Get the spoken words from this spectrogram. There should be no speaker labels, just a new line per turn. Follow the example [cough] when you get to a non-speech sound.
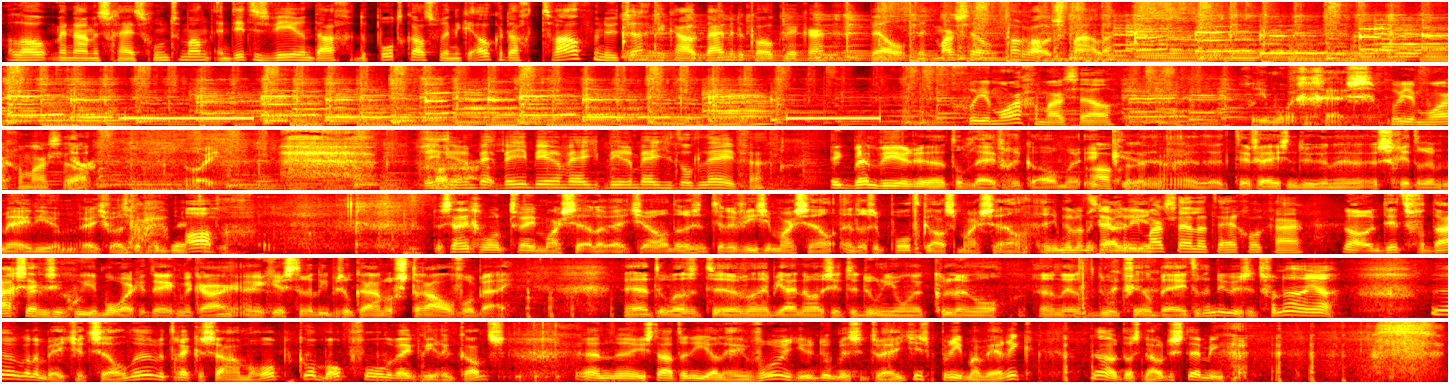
Hallo, mijn naam is Gijs Groenteman en dit is weer een dag, de podcast waarin ik elke dag 12 minuten, ik houd bij me de kookwekker, bel met Marcel van Roosmalen. Goedemorgen Marcel.
Goedemorgen, Gijs.
Goedemorgen Marcel.
Ja, hoi.
Ben je, weer een, be- ben je weer, een beetje, weer een beetje tot leven?
Ik ben weer eh, tot leven gekomen.
Oh,
ik,
gelukkig.
eh, de tv is natuurlijk een, een schitterend medium. Weet je wat ik heb ontdekt? Er zijn gewoon twee Marcellen, weet je wel. Er is een televisie Marcel en er is een podcast Marcel. En die
en
moeten
wat zeggen die. Marcellen tegen elkaar?
Nou, dit vandaag zeggen ze goedemorgen tegen elkaar. En gisteren liepen ze elkaar nog straal voorbij. [laughs] Ja, toen was het eh, van, heb jij nou zitten doen, jonge klungel? En eh, dat doe ik veel beter. En nu is het van, nou ja, eh, wel een beetje hetzelfde. We trekken samen op. Kom op, volgende week weer een kans. En eh, je staat er niet alleen voor. Je doet met z'n tweetjes. Prima werk. [laughs] Nou, dat is nou de stemming.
